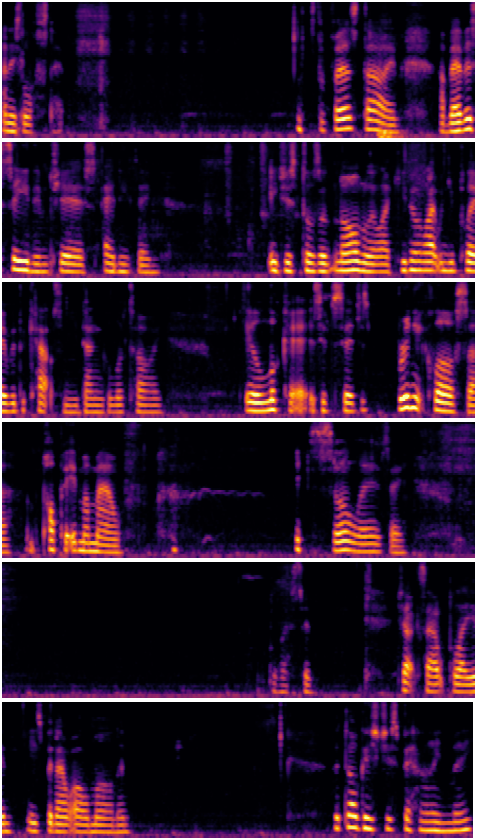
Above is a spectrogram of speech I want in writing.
And he's lost it. it's the first time I've ever seen him chase anything. He just doesn't normally, like, you know, like when you play with the cats and you dangle a toy. He'll look at it as if to say, just bring it closer and pop it in my mouth. it's so lazy. Bless him. Jack's out playing. He's been out all morning. The dog is just behind me.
